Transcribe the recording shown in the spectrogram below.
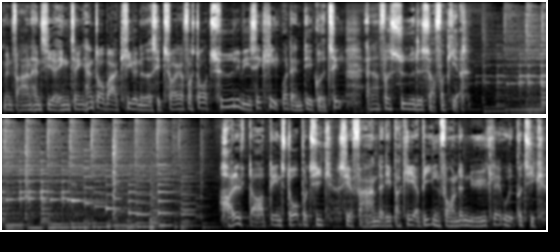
Men faren han siger ingenting. Han står bare og kigger ned af sit tøj og forstår tydeligvis ikke helt, hvordan det er gået til, at han får syet det så forkert. Hold da op, det er en stor butik, siger faren, da de parkerer bilen foran den nye klæd ud butik.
